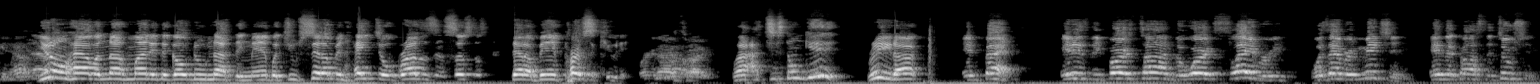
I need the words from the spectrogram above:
Bring it out. You don't have enough money to go do nothing, man, but you sit up and hate your brothers and sisters that are being persecuted. Bring it out. That's right. Well, I just don't get it. Read, Doc. In fact, it is the first time the word slavery was ever mentioned in the Constitution.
